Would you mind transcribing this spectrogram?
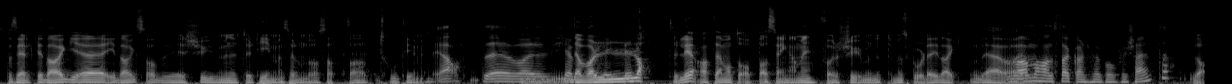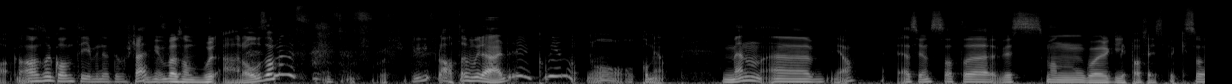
Spesielt i dag. Eh, I dag så hadde vi 20 minutter time, selv om du var satt av to timer. Ja, det var Det var latterlig at jeg måtte opp av senga mi for 20 minutter med skole i dag. Det var, Hva med han stakkaren som kom for seint, da? Ja, Han som kom ti minutter for seint? Bare sånn Hvor er alle sammen? Fy flate, hvor er dere? Kom igjen, nå. Å, kom igjen. Men eh, ja, jeg syns at eh, hvis man går glipp av Facebook, så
